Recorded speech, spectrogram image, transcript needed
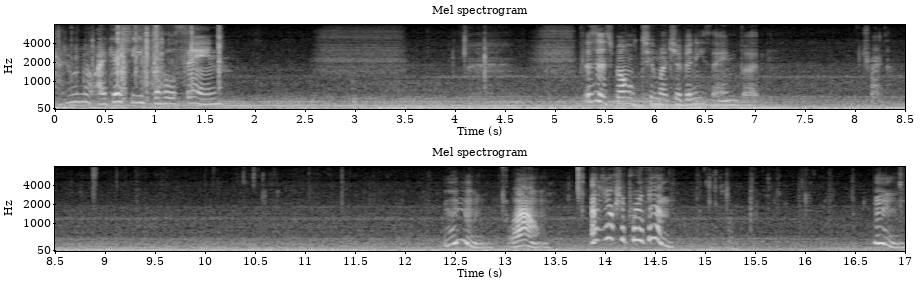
I don't know. I guess eat the whole thing. Doesn't smell too much of anything, but try it. Mmm, wow. That's actually pretty good. Mmm.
